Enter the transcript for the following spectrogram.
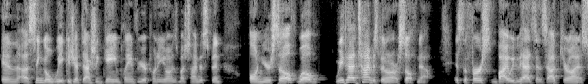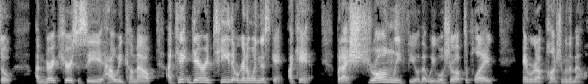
in a single week because you have to actually game plan for your opponent. You don't have as much time to spend on yourself. Well, we've had time to spend on ourselves now. It's the first bye week we've had since South Carolina. So I'm very curious to see how we come out. I can't guarantee that we're going to win this game. I can't. But I strongly feel that we will show up to play and we're going to punch them in the mouth.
